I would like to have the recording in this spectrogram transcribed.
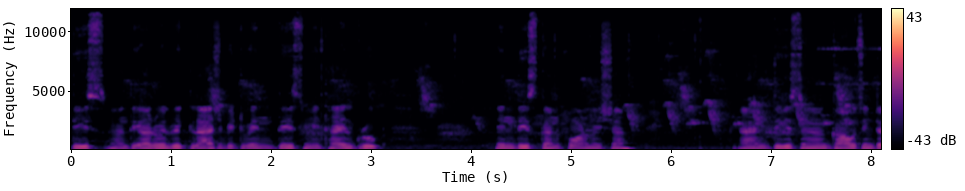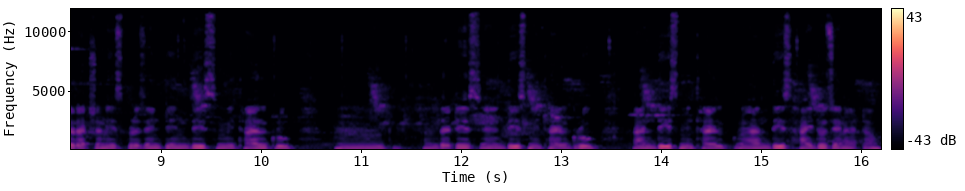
this there will be clash between this methyl group in this conformation and this uh, gauche interaction is present in this methyl group. Um, that is uh, this methyl group and this methyl and this hydrogen atom.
